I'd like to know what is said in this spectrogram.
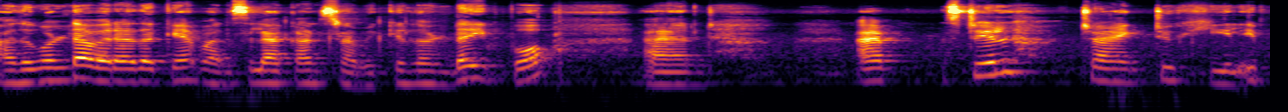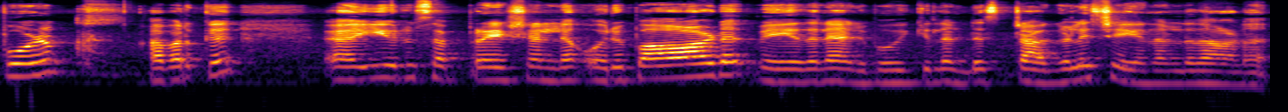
അതുകൊണ്ട് അവരതൊക്കെ മനസ്സിലാക്കാൻ ശ്രമിക്കുന്നുണ്ട് ഇപ്പോൾ and I'm still trying to heal ഇപ്പോഴും അവർക്ക് ഈ ഒരു സെപ്പറേഷനിൽ ഒരുപാട് വേദന അനുഭവിക്കുന്നുണ്ട് സ്ട്രഗിൾ ചെയ്യുന്നുള്ളതാണ്.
